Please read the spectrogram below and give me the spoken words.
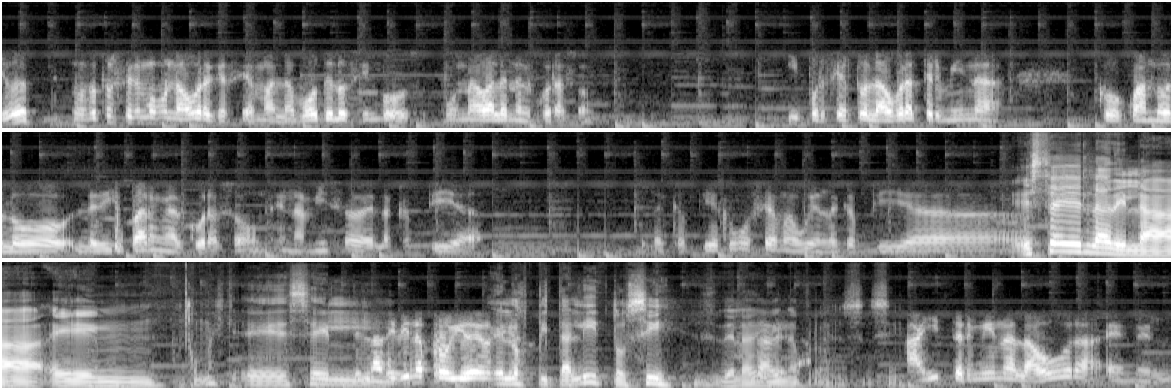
Yo, nosotros tenemos una obra que se llama La voz de los sin voz, una bala en el corazón. Y por cierto, la obra termina cuando lo, le disparan al corazón en la misa de la capilla la capilla, ¿cómo se llama, güey? En la capilla... Esta es la de la... Eh, ¿Cómo es que es el... De la Divina Providencia. El hospitalito, sí, de la, Divina Providencia, sí. Ahí termina la obra en el,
